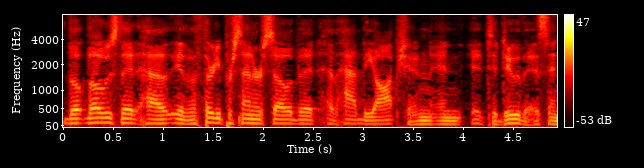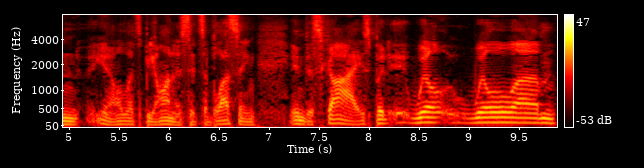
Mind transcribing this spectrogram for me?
the, those that have you know, the thirty percent or so that have had the option and to do this, and you know, let's be honest, it's a blessing in disguise. But will will um,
